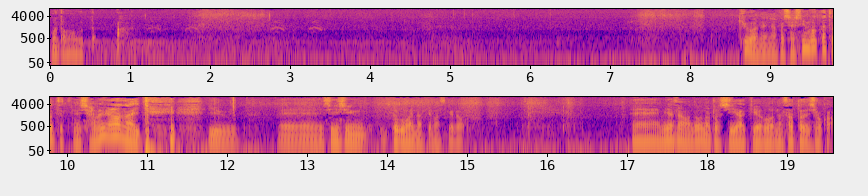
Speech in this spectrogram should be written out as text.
また潜った今日はねなんか写真ばっか撮っててね喋らないっていう、えー、新春特番になってますけど、えー、皆さんはどんな年明けをなさったでしょうか？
